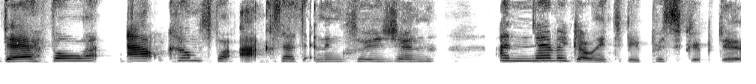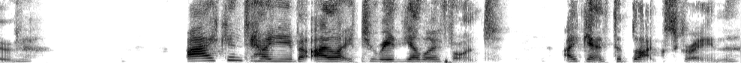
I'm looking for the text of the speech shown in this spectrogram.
Therefore, outcomes for access and inclusion are never going to be prescriptive. I can tell you that I like to read yellow font against a black screen,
